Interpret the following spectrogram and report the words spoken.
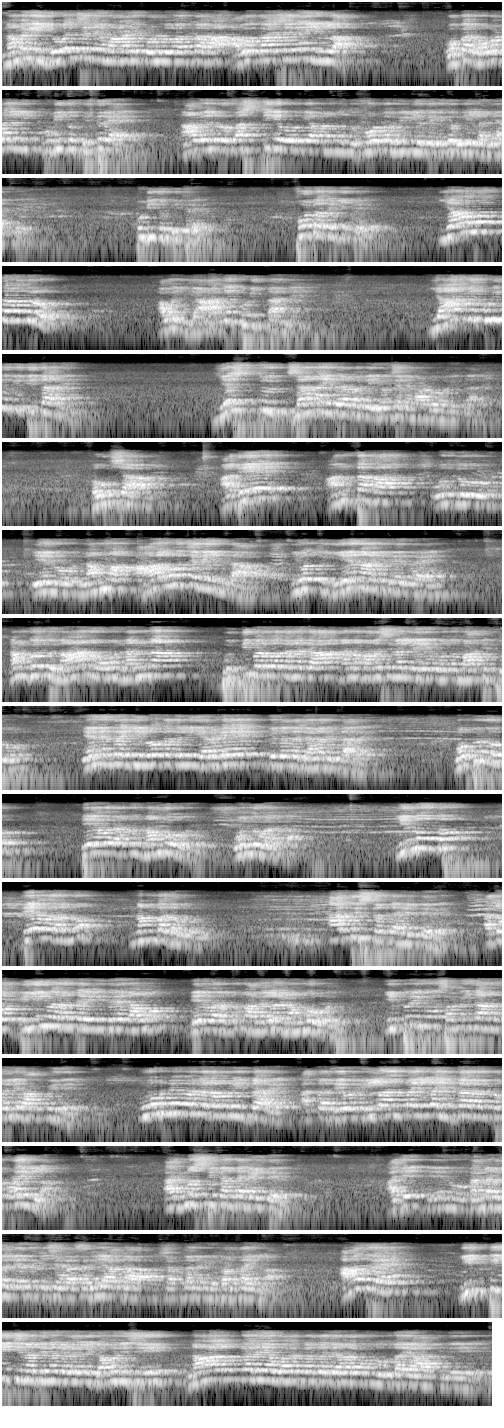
ನಮಗೆ ಯೋಚನೆ ಮಾಡಿಕೊಳ್ಳುವಂತಹ ಅವಕಾಶನೇ ಇಲ್ಲ. ಒಬ್ಬ ರೋಡಲ್ಲಿ ಕುಡಿದು ಬಿದ್ದರೆ ನಾವೆಲ್ಲರೂ ಫಸ್ಟಿಗೆ ಹೋಗಿ ಅವನೊಂದು ಫೋಟೋ ವಿಡಿಯೋ ತೆಗೆದು ರೀಲ್ ಅಲ್ಲಿ ಹಾಕ್ತೇವೆ. ಕುಡಿದು ಬಿದ್ದರೆ ಫೋಟೋ ತೆಗಿತೇವೆ. ಯಾವತ್ತಾದ್ರೂ ಅವ ಯಾಕೆ ಕುಡಿತಾನೆ? ಯಾಕೆ ಕುಡಿದು ಬಿದ್ದಿದ್ದಾನೆ ಎಷ್ಟು ಜನ ಇದರ ಬಗ್ಗೆ ಯೋಚನೆ ಮಾಡುವವರಿದ್ದಾರೆ? ಬಹುಶಃ ಅದೇ ಅಂತಹ ಒಂದು ಏನು ನಮ್ಮ ಆಲೋಚನೆಯಿಂದ ಇವತ್ತು ಏನಾಗಿದೆ ಅಂದ್ರೆ, ನಮ್ಗೆ ಗೊತ್ತು, ನಾನು ನನ್ನ ಬುದ್ಧಿ ಬರುವ ತನಕ ನನ್ನ ಮನಸ್ಸಿನಲ್ಲಿ ಒಂದು ಮಾತಿತ್ತು. ಏನೆಂದ್ರೆ ಈ ಲೋಕದಲ್ಲಿ ಎರಡೇ ವಿಧದ ಜನರಿದ್ದಾರೆ. ಒಬ್ಬರು ದೇವರನ್ನು ನಂಬುವವರು, ಒಂದು ವರ್ಗ. ಇನ್ನೊಂದು ದೇವರನ್ನು ನಂಬದವರು. ಆರ್ಟಿಸ್ಟ್ ಅಂತ ಹೇಳ್ತೇವೆ. ಅಥವಾ ಬಿಲೀವರ್ ಅಂತ ಹೇಳಿದ್ರೆ ನಾವು ದೇವರನ್ನು ನಾವೆಲ್ಲ ನಂಬುವವರು. ಇಬ್ಬರಿಗೂ ಸಂವಿಧಾನದಲ್ಲಿ ಹಕ್ಕು ಇದೆ. ಮೂರನೇ ವರ್ಗದವರು ಇದ್ದಾರೆ. ಅತ್ತ ದೇವರು ಇಲ್ಲ ಅಂತ ಇಲ್ಲ, ಇದ್ದಾರೆ ಅಂತ ಕೂಡ ಇಲ್ಲ. ಅಗ್ನೋಸ್ಟಿಕ್ ಅಂತ ಹೇಳ್ತೇವೆ. ಅದೇ ಏನು ಕನ್ನಡದಲ್ಲಿ ಅದಕ್ಕೆ ಸರಿಯಾದ ಶಬ್ದ ನನಗೆ ಬರ್ತಾ ಇಲ್ಲ. ಆದ್ರೆ ಇತ್ತೀಚಿನ ದಿನಗಳಲ್ಲಿ ಗಮನಿಸಿ ನಾಲ್ಕನೇ ವರ್ಗದ ಜನರ ಒಂದು ಉದಯ ಆಗಿದೆ.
